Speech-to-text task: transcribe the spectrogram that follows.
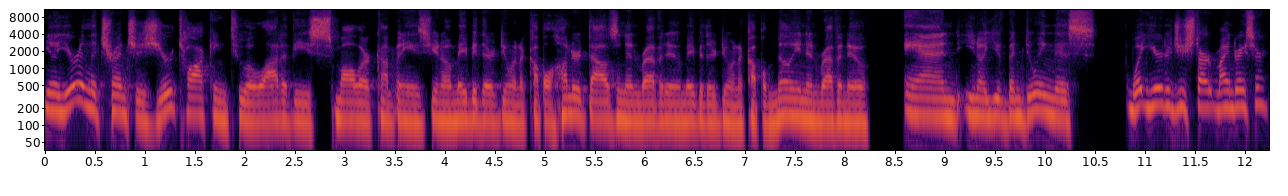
you know you're in the trenches you're talking to a lot of these smaller companies you know maybe they're doing a couple hundred thousand in revenue maybe they're doing a couple million in revenue and you know you've been doing this what year did you start mindracer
